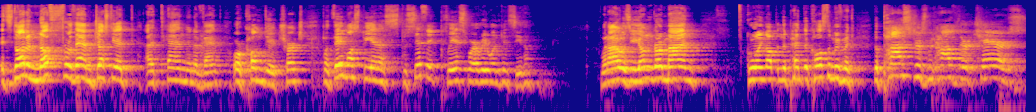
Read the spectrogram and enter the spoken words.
It's not enough for them just to attend an event or come to a church, but they must be in a specific place where everyone can see them. When I was a younger man, growing up in the Pentecostal movement, the pastors would have their chairs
